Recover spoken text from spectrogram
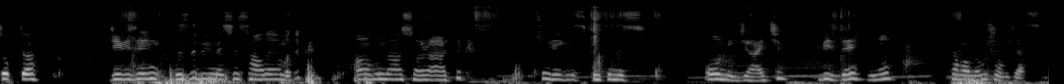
çok da cevizlerin hızlı büyümesini sağlayamadık. Ama bundan sonra artık su ile ilgili sıkıntımız olmayacağı için biz de bunu tamamlamış olacağız.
